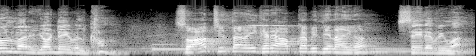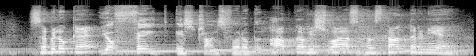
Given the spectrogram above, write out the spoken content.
don't worry, your day will come. सो आप चिंता नहीं करें आपका भी दिन आएगा Say it, everyone. सभी लोग कहें Your faith is transferable. आपका विश्वास हस्तांतरणीय है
